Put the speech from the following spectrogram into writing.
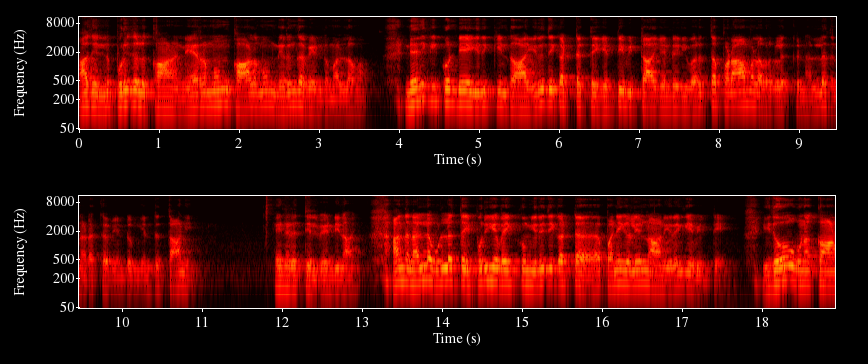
அதில் புரிதலுக்கான நேரமும் காலமும் நெருங்க வேண்டும் அல்லவா? நெருங்கிக் கொண்டே இருக்கின்றாய் இறுதி கட்டத்தை எட்டிவிட்டாய் என்று நீ வருத்தப்படாமல் அவர்களுக்கு நல்லது நடக்க வேண்டும் என்று தானே என்னிடத்தில் வேண்டினாய். அந்த நல்ல உள்ளத்தை புரிய வைக்கும் இறுதிக்கட்ட பணிகளில் நான் இறங்கிவிட்டேன். இதோ உனக்கான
